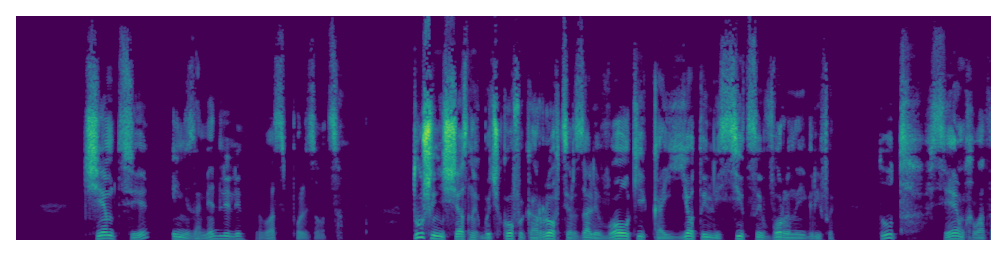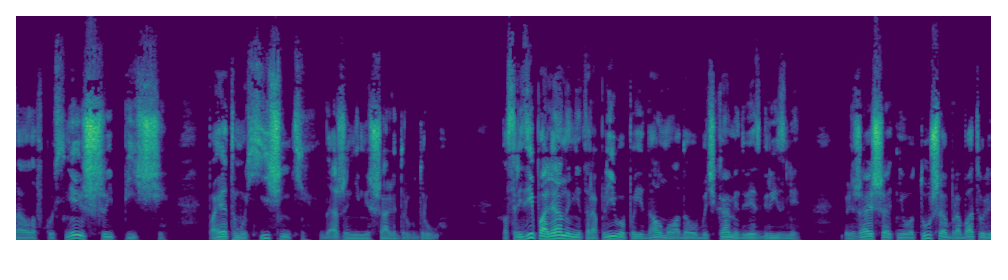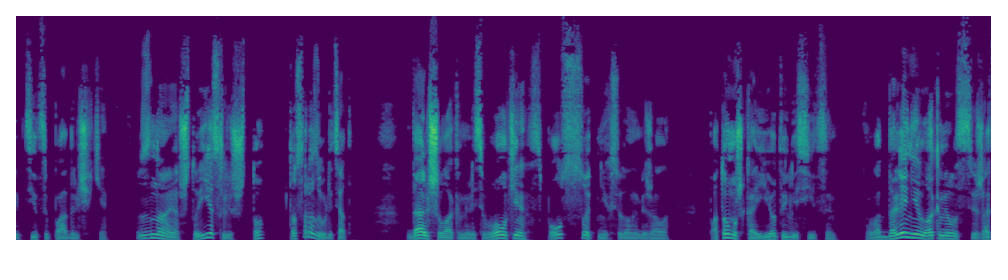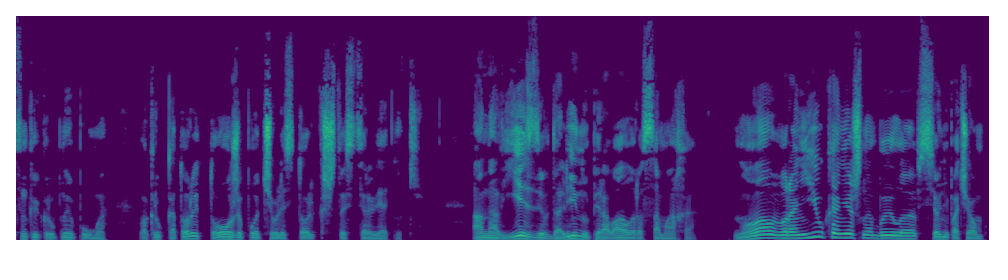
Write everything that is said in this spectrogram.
Чем те и не замедлили воспользоваться. Туши несчастных бычков и коров терзали волки, койоты, лисицы, вороны и грифы. Тут всем хватало вкуснейшей пищи, поэтому хищники даже не мешали друг другу. Посреди поляны неторопливо поедал молодого бычка медведь-гризли. Ближайшие от него туши обрабатывали птицы-падальщики, зная, что если что, то сразу улетят. Дальше лакомились волки, с полсотни их сюда набежало. Потом уж койоты и лисицы. В отдалении лакомилась свежатинкой крупная пума, вокруг которой тоже подчивались только что стервятники. А на въезде в долину пировала росомаха. Но воронью, конечно, было все нипочем.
